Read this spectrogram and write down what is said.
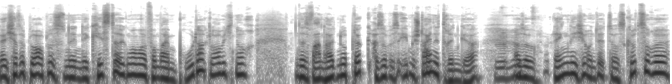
Ja, ich hatte auch bloß eine, eine, Kiste irgendwann mal von meinem Bruder, glaube ich, noch. Und das waren halt nur Blöcke, also eben Steine drin, gell? Mhm. Also längliche und etwas kürzere.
